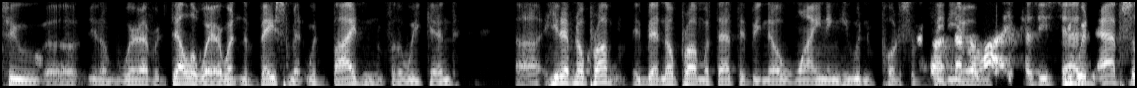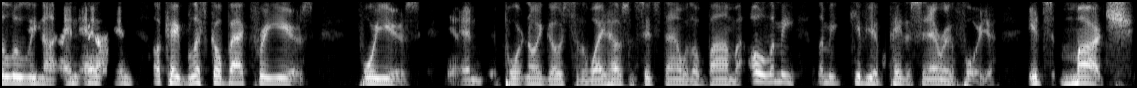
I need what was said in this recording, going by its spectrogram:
to uh, you know wherever Delaware went in the basement with Biden for the weekend, uh, he'd have no problem. He'd have no problem with that. There'd be no whining. He wouldn't post a that's a video. lie because he said He would absolutely not. And and, and okay, let's go back three years, four years. Yeah. And Portnoy goes to the White House and sits down with Obama. Oh, let me let me give you paint a scenario for you. It's March,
